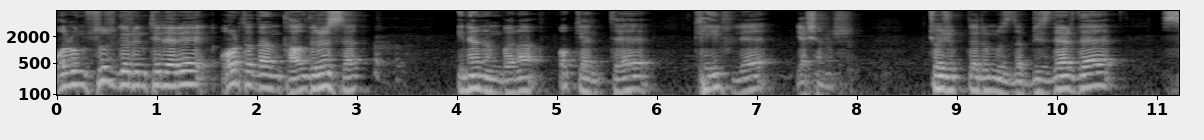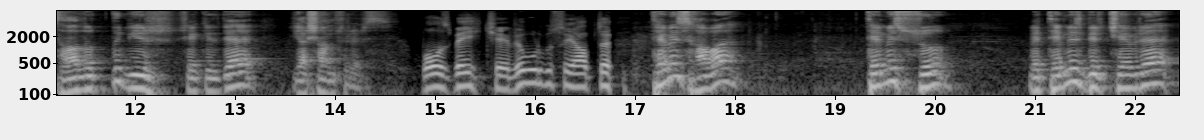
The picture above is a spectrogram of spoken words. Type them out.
olumsuz görüntüleri ortadan kaldırırsak, inanın bana o kentte keyifle yaşanır. Çocuklarımız da bizler de sağlıklı bir şekilde yaşam süreriz. Bozbey çevre vurgusu yaptı. Temiz hava, temiz su ve temiz bir çevre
